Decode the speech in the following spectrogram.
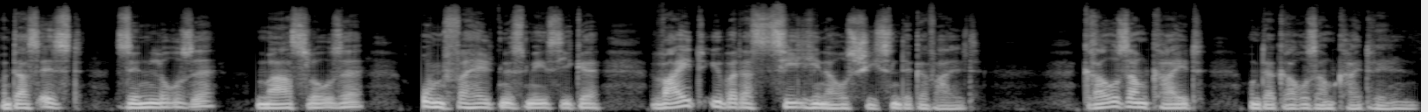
Und das ist sinnlose, maßlose, unverhältnismäßige, weit über das Ziel hinausschießende Gewalt. Grausamkeit um der Grausamkeit willen.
